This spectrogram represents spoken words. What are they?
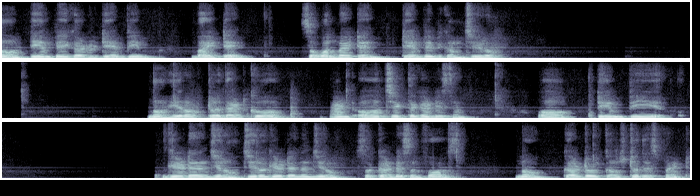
now tmp equal to tmp by 10 so 1 by 10, TMP becomes 0. Now hereafter that go up and uh, check the condition. Uh, TMP greater than 0, 0 greater than 0. So condition false. Now control comes to this point.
